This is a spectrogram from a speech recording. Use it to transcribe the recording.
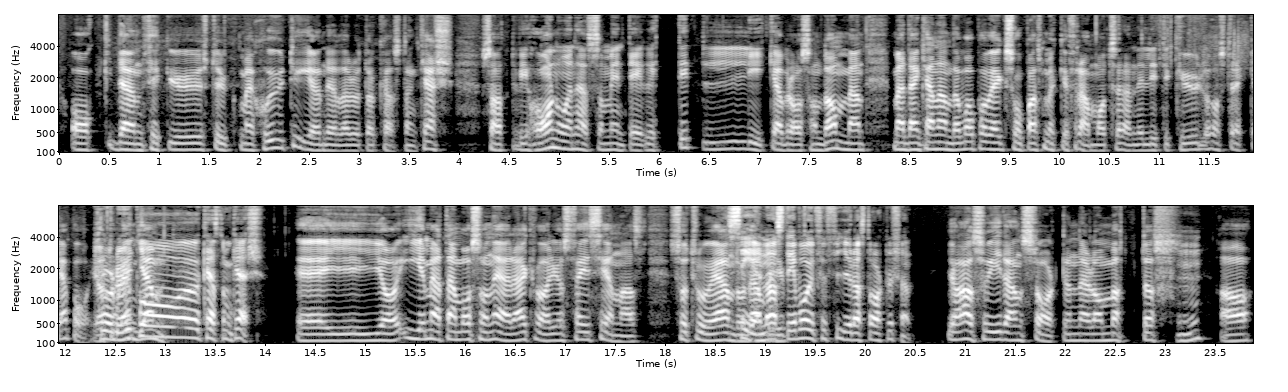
Och den fick ju stryk med sju tiondelar utav Custom Cash. Så att vi har nog en häst som inte är riktigt lika bra som dem. Men, men den kan ändå vara på väg så pass mycket framåt så den är lite kul att sträcka på. Jag Tror du den jämn- på Custom Cash? Eh, ja, I och med att den var så nära Aquarius Face senast så tror jag ändå Senast, blir... det var ju för fyra starter sedan. Ja, alltså i den starten när de möttes. Mm. Ja,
